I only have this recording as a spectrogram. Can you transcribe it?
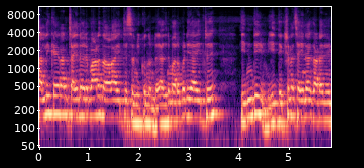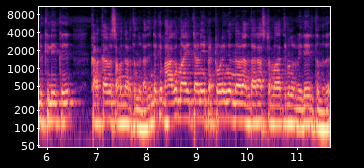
തള്ളിക്കയറാൻ ചൈന ഒരുപാട് നാളായിട്ട് ശ്രമിക്കുന്നുണ്ട്. അതിന് മറുപടിയായിട്ട് ഇന്ത്യയും ഈ ദക്ഷിണ ചൈന കടലിടുക്കിലേക്ക് കടക്കാനുള്ള ശ്രമം നടത്തുന്നുണ്ട്. അതിന്റെയൊക്കെ ഭാഗമായിട്ടാണ് ഈ പെട്രോളിംഗ് എന്നാണ് അന്താരാഷ്ട്ര മാധ്യമങ്ങൾ വിലയിരുത്തുന്നത്.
